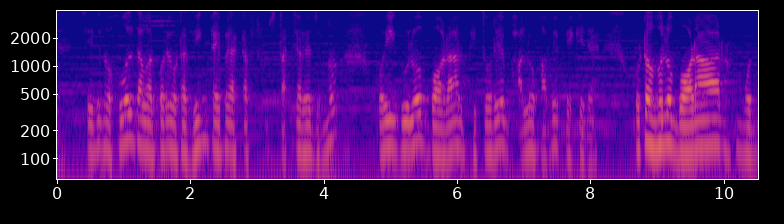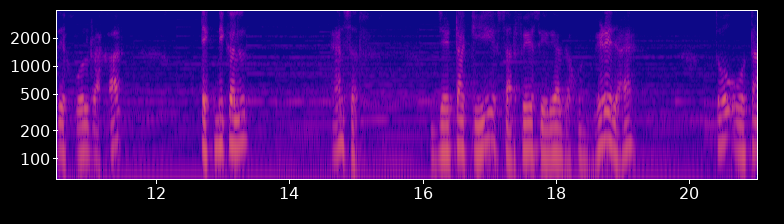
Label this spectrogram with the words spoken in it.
যায়। সেই জন্য হোল দেওয়ার পরে ওটা রিং টাইপের একটা স্ট্রাকচারের জন্য ওইগুলো বড়ার ভিতরে ভালোভাবে পেকে যায়। ওটা হলো বড়ার মধ্যে হোল রাখার টেকনিক্যাল অ্যান্সার যেটা কি সারফেস এরিয়া যখন বেড়ে যায় তো ওটা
